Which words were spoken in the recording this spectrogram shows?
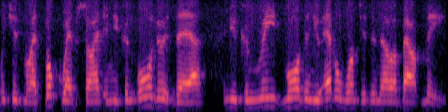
which is my book website, and you can order it there, and you can read more than you ever wanted to know about me.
